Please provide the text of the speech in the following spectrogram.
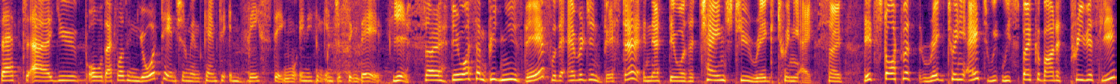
that uh, you or that was in your attention when it came to investing or anything interesting there? Yes, so there was some good news there for the average investor in that there was a change to Reg 28. So let's start with Reg 28. We, we spoke about it previously,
